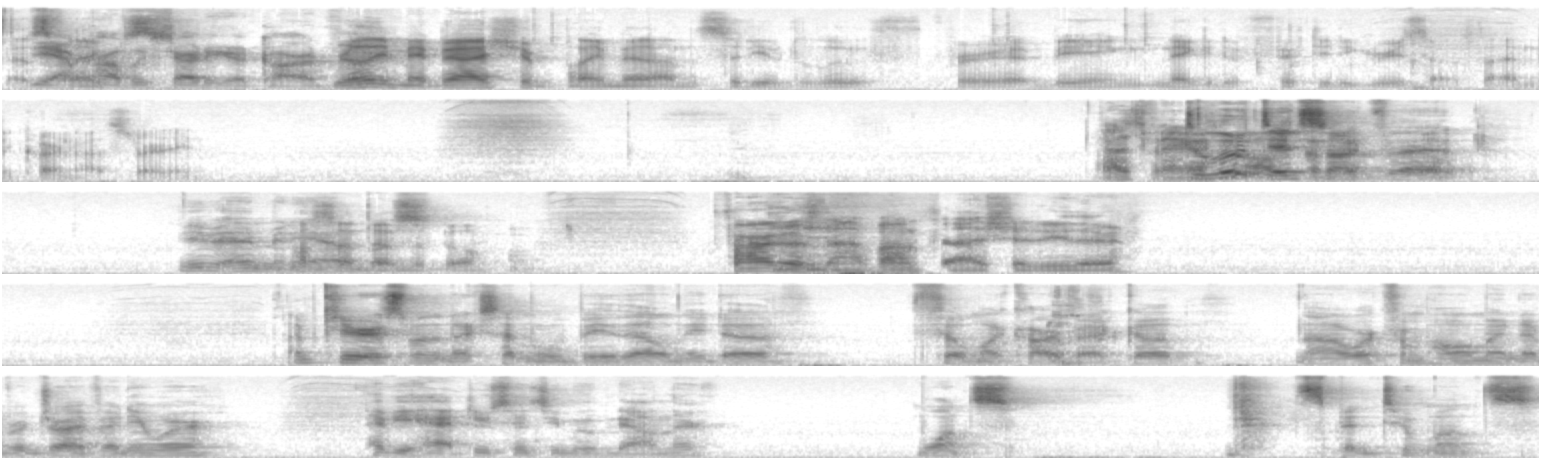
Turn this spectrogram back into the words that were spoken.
That's yeah, like- probably starting a car. Really, maybe I should blame it on the city of Duluth for it being negative 50 degrees outside and the car not starting. That's fair. Duluth I'll did suck for that. Even in Minneapolis. I'll send them the bill. Fargo's not fun for that shit either. I'm curious when the next time it will be that I'll need to fill my car back up. Now I work from home. I never drive anywhere. Have you had to since you moved down there? Once. It's been two months.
